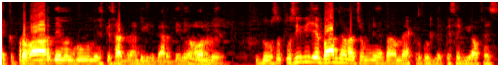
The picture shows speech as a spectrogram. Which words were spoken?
ਇੱਕ ਪਰਿਵਾਰ ਦੇ ਵਾਂਗੂ ਮਿਸ ਕੇ ਸਾਡੇ ਨਾਲ ਡੀਲ ਕਰਦੇ ਨੇ ਹਾਂ। ਆਲਵੇਜ਼ ਦੋਸਤੋ ਤੁਸੀਂ ਵੀ ਜੇ ਬਾਹਰ ਜਾਣਾ ਚਾਹੁੰਦੇ ਆ ਤਾਂ ਮੈਕਰੋ ਕੋਲ ਦੇ ਕਿਸੇ ਵੀ ਆਫਿਸ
